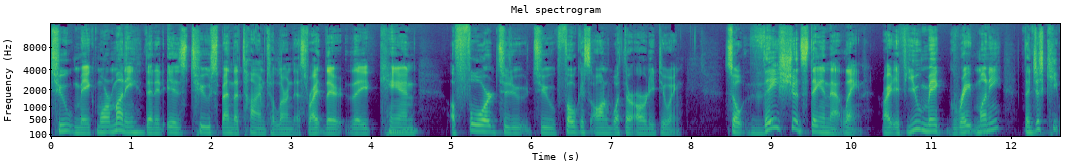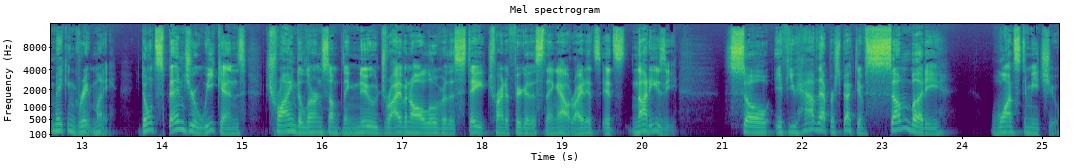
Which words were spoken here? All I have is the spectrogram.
to make more money than it is to spend the time to learn this, right? They they can mm-hmm. afford to to focus on what they're already doing. So they should stay in that lane, right? If you make great money, then just keep making great money. Don't spend your weekends trying to learn something new, driving all over the state trying to figure this thing out, right? It's it's not easy. So if you have that perspective, somebody wants to meet you.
